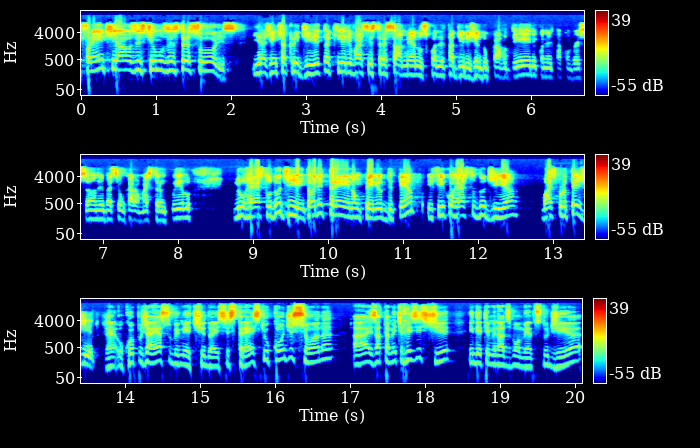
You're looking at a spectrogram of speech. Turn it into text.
frente aos estímulos estressores. E a gente acredita que ele vai se estressar menos quando ele está dirigindo o carro dele, quando ele está conversando, ele vai ser um cara mais tranquilo no resto do dia. Então ele treina um período de tempo e fica o resto do dia mais protegido. Né? O corpo já é submetido a esse estresse que o condiciona a exatamente resistir em determinados momentos do dia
